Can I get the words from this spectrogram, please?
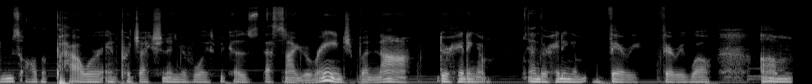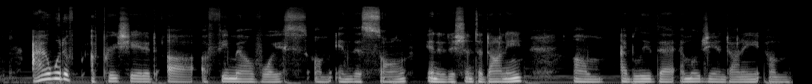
lose all the power and projection in your voice because that's not your range. But nah, they're hitting them and they're hitting him very, very well. Um, I would have appreciated uh, a female voice um, in this song in addition to Donnie. Um, I believe that MOG and Donnie um,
